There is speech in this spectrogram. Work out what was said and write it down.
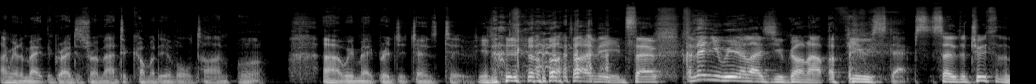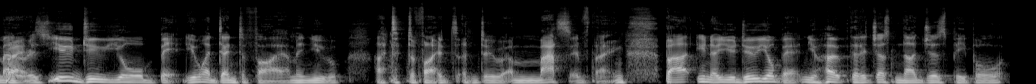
I'm going to make the greatest romantic comedy of all time. Ugh. Uh, we make Bridget Jones too. You know what I mean? So, and then you realize you've gone up a few steps. So the truth of the matter Right. is, you do your bit. You identify. I mean, you identify and do a massive thing, but you know, you do your bit, and you hope that it just nudges people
